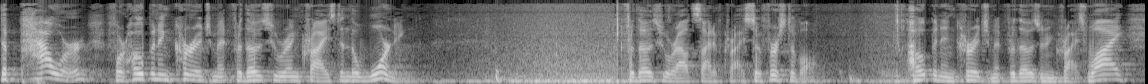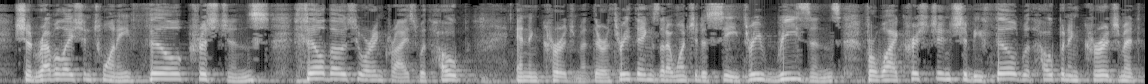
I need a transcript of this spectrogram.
the power for hope and encouragement for those who are in Christ, and the warning for those who are outside of Christ. So, first of all, hope and encouragement for those who are in Christ. Why should Revelation 20 fill Christians, fill those who are in Christ with hope and encouragement? There are three things that I want you to see, three reasons for why Christians should be filled with hope and encouragement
